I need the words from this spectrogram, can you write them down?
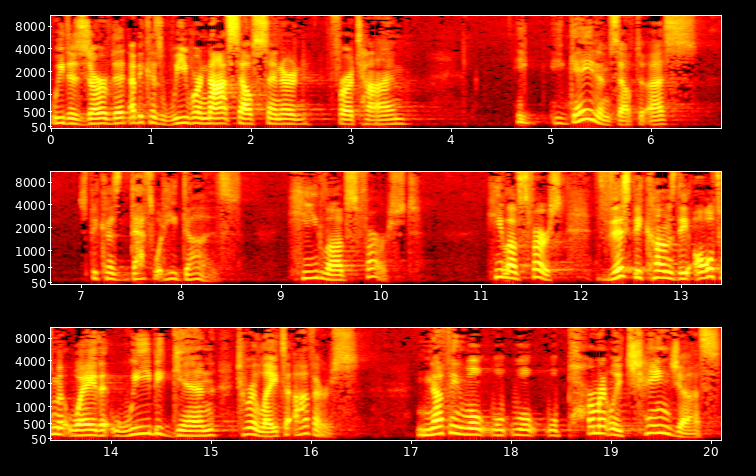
we deserved it, not because we were not self centered for a time. He, he gave himself to us just because that's what he does. He loves first. He loves first. This becomes the ultimate way that we begin to relate to others. Nothing will, will, will, permanently change us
